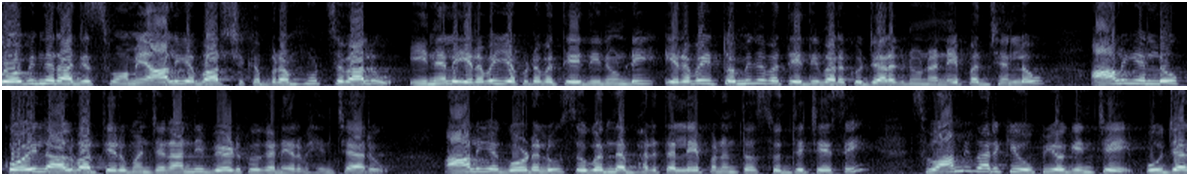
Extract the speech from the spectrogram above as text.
గోవిందరాజస్వామి ఆలయ వార్షిక బ్రహ్మోత్సవాలు ఈ నెల ఇరవై ఒకటవ తేదీ నుండి ఇరవై తొమ్మిదవ తేదీ వరకు జరగనున్న నేపథ్యంలో ఆలయంలో కోయిల్ ఆల్వార్ తిరుమంజనాన్ని వేడుకగా నిర్వహించారు. ఆలయ గోడలు సుగంధ భరిత లేపనంతో శుద్ధి చేసి స్వామివారికి ఉపయోగించే పూజా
